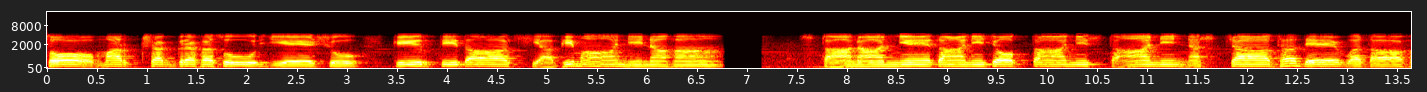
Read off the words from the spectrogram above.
सोमर्क्षग्रहसूर्येषु कीर्तिदा ह्यभिमानिनः स्थानान्येतानि चोक्तानि स्थानि नश्चाधदेवताः।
